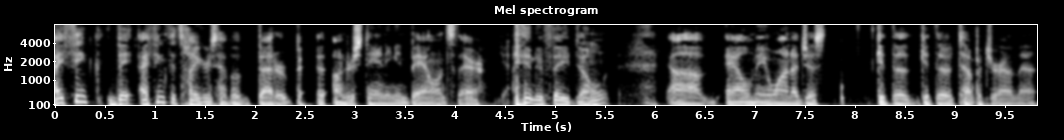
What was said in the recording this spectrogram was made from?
I think they I think the Tigers have a better b- understanding and balance there. Yeah. And if they don't, uh, Al may want to just get the get the temperature on that.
